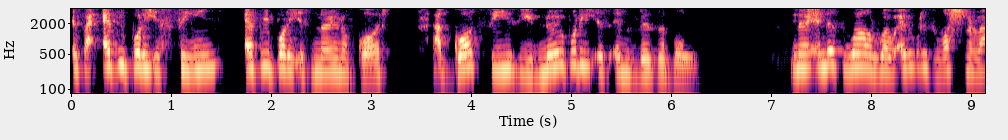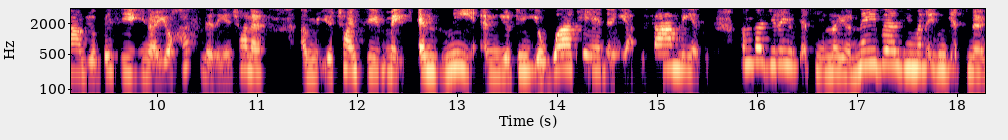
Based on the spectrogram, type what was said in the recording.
it's like everybody is seen, everybody is known of God. Like God sees you. Nobody is invisible. You know, in this world where everybody's rushing around, you're busy, you know, you're hustling you're trying to um you're trying to make ends meet and you're doing you're working and you have your family and sometimes you don't even get to know your neighbors, you might not even get to know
